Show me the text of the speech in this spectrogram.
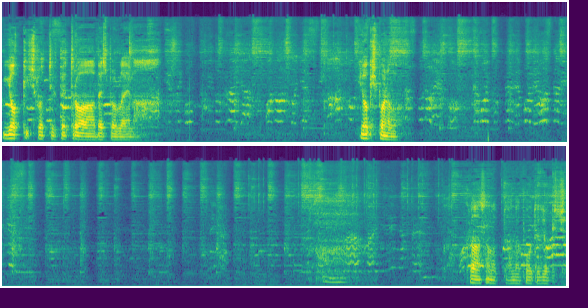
Jokić protiv Petrova bez problema. Jokić ponovo. Krasna lopta na potez Jokića.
